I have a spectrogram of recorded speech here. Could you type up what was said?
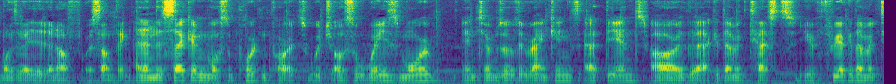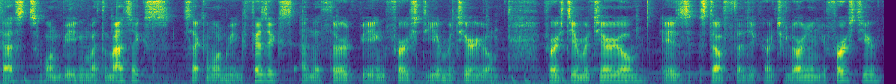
motivated enough or something. And then the second most important part, which also weighs more in terms of the rankings at the end, are the academic tests. You have three academic tests, one being mathematics, second one being physics, and the third being first year material. First year material is stuff that you're going to learn in your first year,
